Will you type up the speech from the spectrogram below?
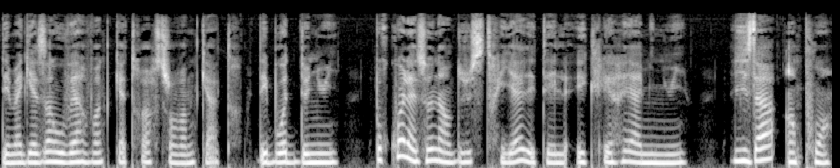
Des magasins ouverts 24 heures sur 24, des boîtes de nuit. Pourquoi la zone industrielle est-elle éclairée à minuit? Lisa, un point.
